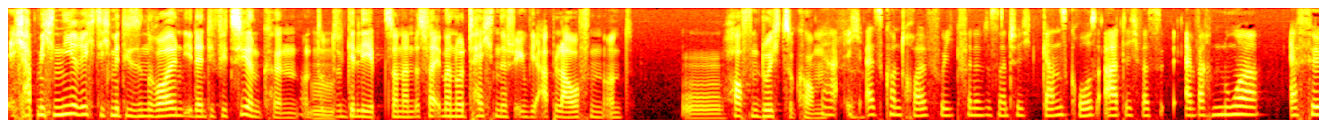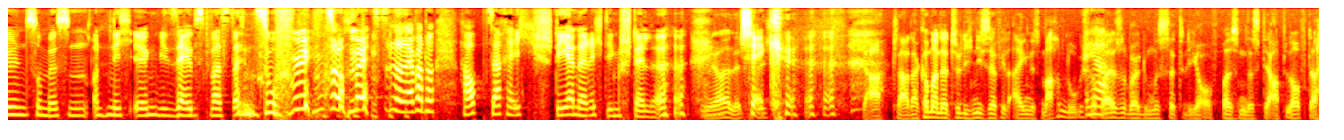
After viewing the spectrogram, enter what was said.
Ich habe mich nie richtig mit diesen Rollen identifizieren können und, und gelebt, sondern es war immer nur technisch irgendwie ablaufen und hoffen durchzukommen. Ja, ich als Kontrollfreak finde das natürlich ganz großartig, was einfach nur erfüllen zu müssen und nicht irgendwie selbst was da hinzufügen zu müssen. Und einfach nur, Hauptsache, ich stehe an der richtigen Stelle. Ja, letztlich. Check. Ja, klar, da kann man natürlich nicht sehr viel Eigenes machen, logischerweise, weil du musst natürlich auch aufpassen, dass der Ablauf da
